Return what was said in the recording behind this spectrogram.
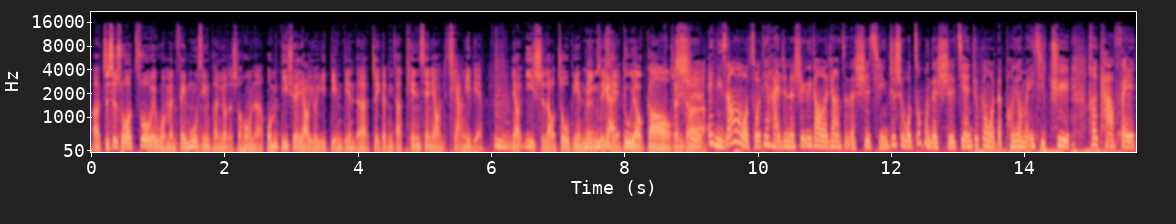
呃，只是说作为我们非木星朋友的时候呢，我们的确要有一点点的这个，你知道天线要强一点，嗯，要意识到周边的敏感度要高，真的。是哎，你知道吗？我昨天还真的是遇到了这样子的事情，就是我中午的时间就跟我的朋友们一起去喝咖啡，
